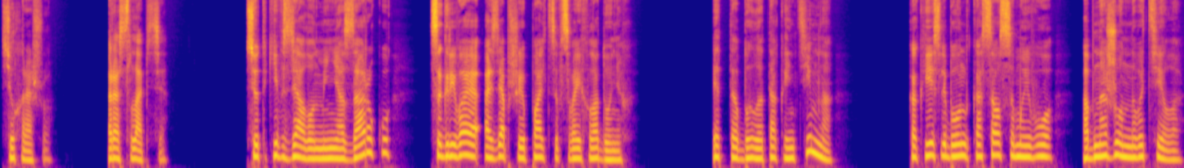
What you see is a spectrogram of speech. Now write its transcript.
Все хорошо. Расслабься. Все-таки взял он меня за руку, согревая озябшие пальцы в своих ладонях. Это было так интимно, как если бы он касался моего обнаженного тела.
